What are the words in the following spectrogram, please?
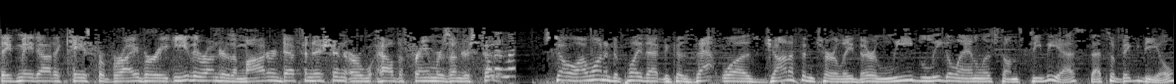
they've made out a case for bribery either under the modern definition or how the framers understood it. So I wanted to play that because that was Jonathan Turley, their lead legal analyst on CBS. That's a big deal.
